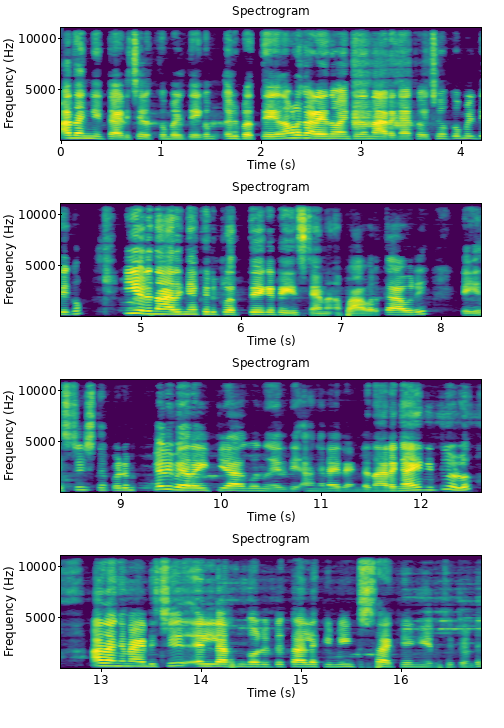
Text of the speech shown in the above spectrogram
അതങ്ങിട്ട് അടിച്ചെടുക്കുമ്പോഴത്തേക്കും ഒരു പ്രത്യേക നമ്മൾ കടയിൽ നിന്ന് വാങ്ങിക്കുന്ന നാരങ്ങയൊക്കെ വെച്ച് നോക്കുമ്പോഴത്തേക്കും ഈ ഒരു നാരങ്ങയൊക്കെ ഒരു പ്രത്യേക ടേസ്റ്റാണ് അപ്പോൾ അവർക്ക് ആ ഒരു ടേസ്റ്റ് ഇഷ്ടപ്പെടും. ഒരു വെറൈറ്റി ആകുമെന്ന് കരുതി അങ്ങനെ രണ്ട് നാരങ്ങായ കിട്ടിയുള്ളൂ. അതങ്ങനെ അടിച്ച് എല്ലാവർക്കും കൂടിയിട്ട് കലക്കി മിക്സ് ആക്കി അങ്ങ് എടുത്തിട്ടുണ്ട്.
